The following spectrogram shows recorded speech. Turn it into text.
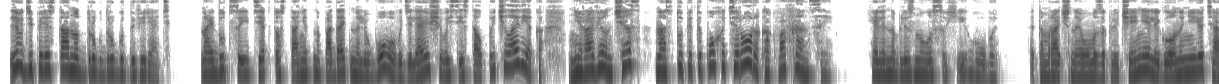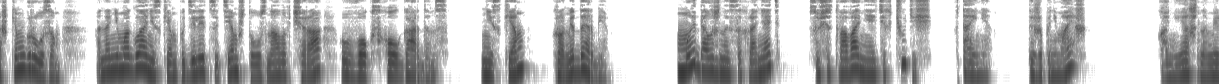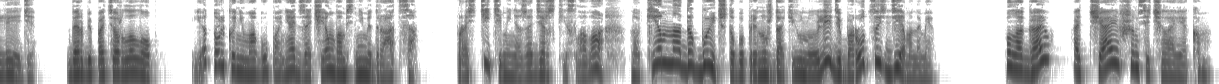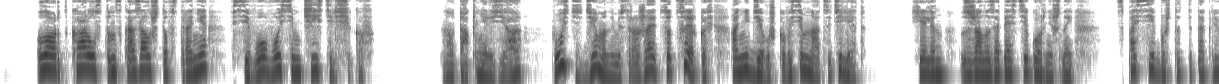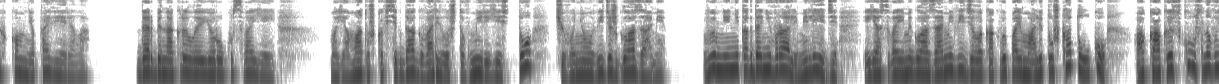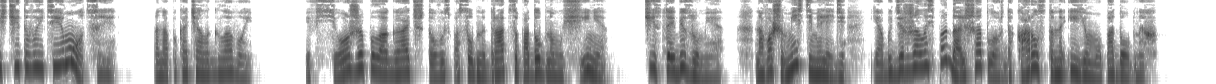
Люди перестанут друг другу доверять. Найдутся и те, кто станет нападать на любого выделяющегося из толпы человека. Не равен час наступит эпоха террора, как во Франции. Хелена облизнула сухие губы. Это мрачное умозаключение легло на нее тяжким грузом. Она не могла ни с кем поделиться тем, что узнала вчера в Воксхолл Гарденс. Ни с кем, кроме Дерби. Мы должны сохранять существование этих чудищ в тайне. Ты же понимаешь? Конечно, миледи. Дерби потерла лоб. Я только не могу понять, зачем вам с ними драться. Простите меня за дерзкие слова, но кем надо быть, чтобы принуждать юную леди бороться с демонами? Полагаю, отчаявшимся человеком. Лорд Карлстон сказал, что в стране всего восемь чистильщиков. Но так нельзя. Пусть с демонами сражается церковь, а не девушка восемнадцати лет. Хелен сжала запястье горничной. «Спасибо, что ты так легко мне поверила». Дерби накрыла ее руку своей — Моя матушка всегда говорила, что в мире есть то, чего не увидишь глазами. Вы мне никогда не врали, миледи, и я своими глазами видела, как вы поймали ту шкатулку, а как искусно вы считываете эмоции. Она покачала головой. И все же полагать, что вы способны драться подобно мужчине — чистое безумие. На вашем месте, миледи, я бы держалась подальше от лорда Карлстона и ему подобных.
